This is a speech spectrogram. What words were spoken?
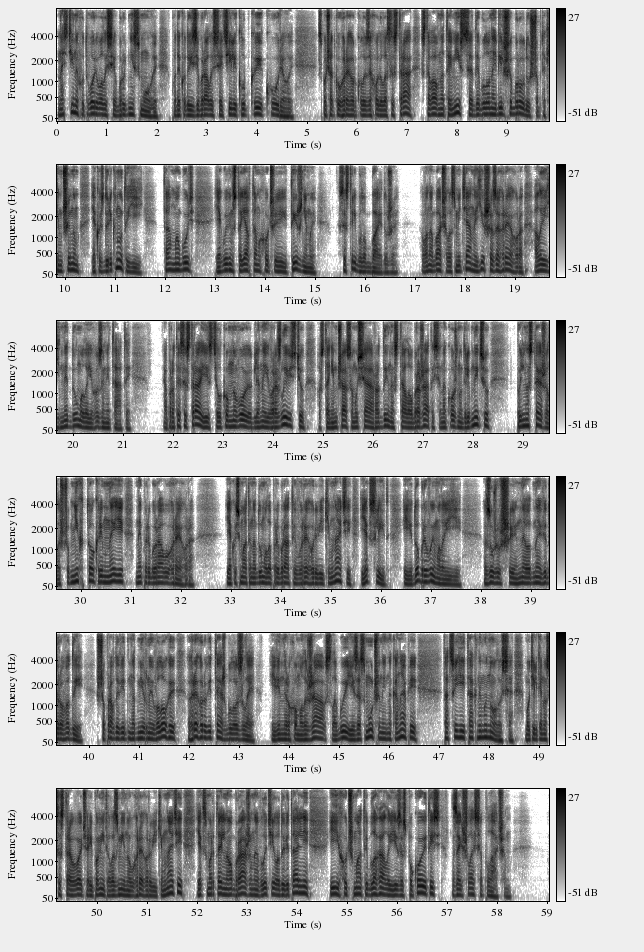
На стінах утворювалися брудні смуги, подекуди зібралися цілі клубки куряви. Спочатку Грегор, коли заходила сестра, ставав на те місце, де було найбільше бруду, щоб таким чином якось дорікнути їй. Та, мабуть, якби він стояв там хоч і тижнями, сестрі було б байдуже. Вона бачила сміття не гірше за Грегора, але й не думала його замітати. А проте сестра із цілком новою для неї вразливістю, останнім часом уся родина стала ображатися на кожну дрібницю, пильно стежила, щоб ніхто, крім неї, не прибирав у Грегора. Якось мати надумала прибрати в Грегорівій кімнаті як слід, і добре вимала її, зуживши не одне відро води. Щоправда, від надмірної вологи Грегорові теж було зле, і він нерухомо лежав, слабий і засмучений на канапі. Та це їй так не минулося, бо тільки но сестра ввечері помітила зміну в Грегоровій кімнаті, як смертельно ображена влетіла до вітальні, і, хоч мати благала її заспокоїтись, зайшлася плачем.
